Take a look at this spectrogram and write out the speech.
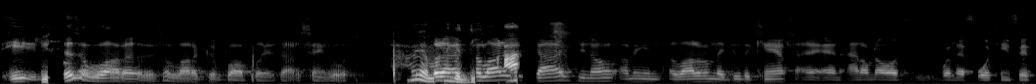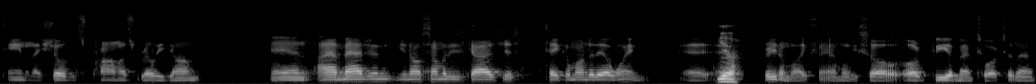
he there's a lot of there's a lot of good ball players out of St. Louis. Yeah, But D- a lot of these guys, you know, I mean, a lot of them they do the camps, and I don't know if when they're 14, 15, and they show this promise really young. And I imagine, you know, some of these guys just take them under their wing, and, and Yeah. treat them like family, so or be a mentor to them.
